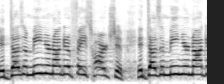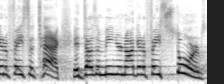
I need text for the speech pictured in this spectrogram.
it doesn't mean you're not going to face hardship, it doesn't mean you're not going to face attack, it doesn't mean you're not going to face storms.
